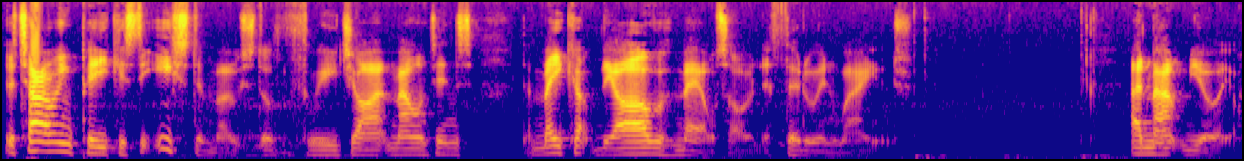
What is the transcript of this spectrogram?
the towering peak, is the easternmost of the three giant mountains that make up the Arm of Maelsar in the Thydduin Range. And Mount Muriel,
